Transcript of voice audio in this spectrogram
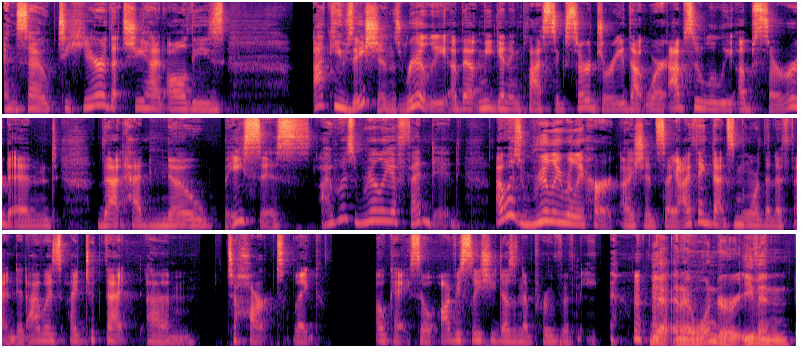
And so to hear that she had all these accusations really about me getting plastic surgery that were absolutely absurd and that had no basis, I was really offended. I was really really hurt, I should say. I think that's more than offended. I was I took that um to heart. Like okay, so obviously she doesn't approve of me. yeah, and I wonder even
